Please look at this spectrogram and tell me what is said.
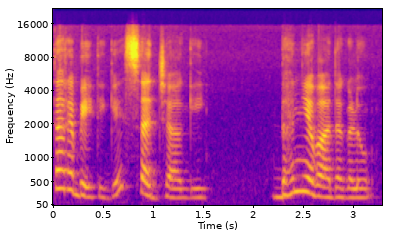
ತರಬೇತಿಗೆ ಸಜ್ಜಾಗಿ. ಧನ್ಯವಾದಗಳು.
